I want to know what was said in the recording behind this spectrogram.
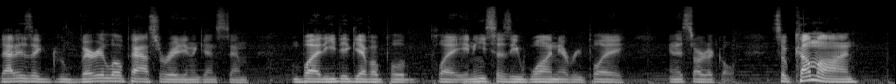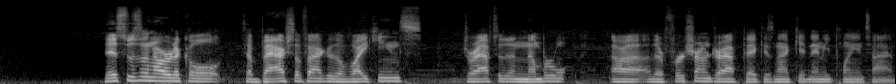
That is a very low passer rating against him, but he did give up a play, and he says he won every play in this article. So come on. This was an article to bash the fact that the Vikings drafted a number one, uh, their first round draft pick is not getting any playing time.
